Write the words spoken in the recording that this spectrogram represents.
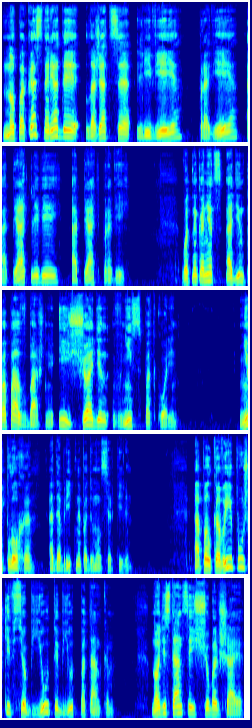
Но пока снаряды ложатся левее, правее, опять левее, опять правее. Вот, наконец, один попал в башню, и еще один вниз под корень. Неплохо, одобрительно подумал Серпилин. А полковые пушки все бьют и бьют по танкам. Но дистанция еще большая,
